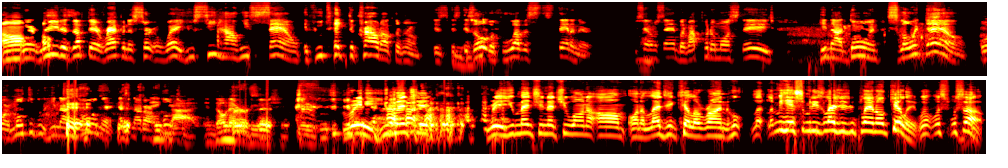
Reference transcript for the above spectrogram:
Um, when Reed is up there rapping a certain way, you see how he sound. If you take the crowd out the room, it's, it's, it's over for whoever's standing there. You see what I'm saying? But if I put him on stage, he not doing slow it down or multiple. He not doing that. That's not our Thank culture. God. And don't ever do that shit. please. Reed, you mentioned Reed, you mentioned that you on a um on a legend killer run. Who let, let me hear some of these legends you plan on killing. What, what's what's up?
